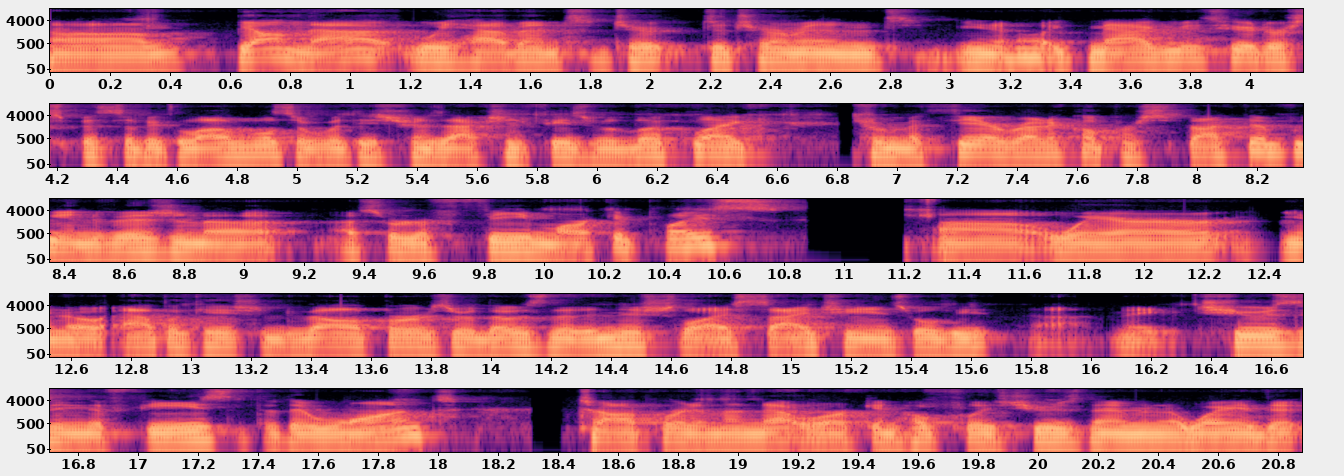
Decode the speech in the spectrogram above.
um, beyond that, we haven't de- determined, you know, like magnitude or specific levels of what these transaction fees would look like. From a theoretical perspective, we envision a, a sort of fee marketplace uh, where you know application developers or those that initialize sidechains will be uh, choosing the fees that they want to operate in the network and hopefully choose them in a way that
